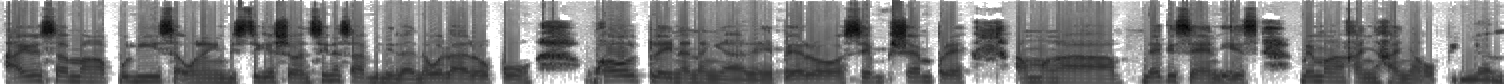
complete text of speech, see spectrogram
Ayon sa mga pulis sa unang investigasyon, sinasabi nila na wala raw po foul play na nangyari. Pero syempre, ang mga netizen is may mga kanya-kanyang opinion.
